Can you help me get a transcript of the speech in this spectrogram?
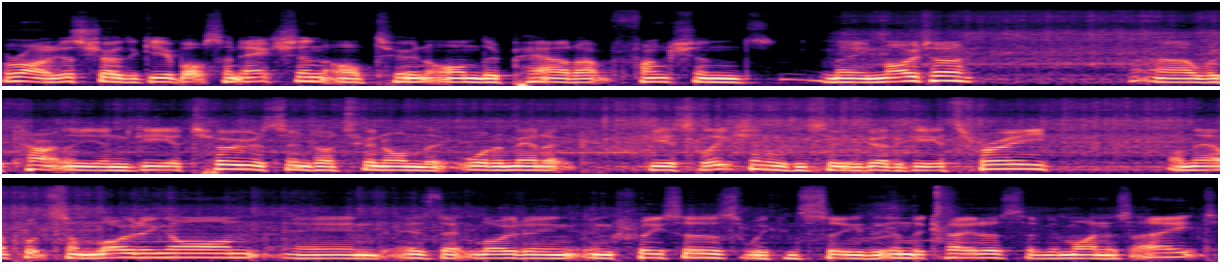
Alright, I just showed the gearbox in action. I'll turn on the powered up functions main motor uh, we're currently in gear 2. As soon as I turn on the automatic gear selection, we can see we go to gear 3. I'll now put some loading on, and as that loading increases, we can see the indicator at minus 8.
